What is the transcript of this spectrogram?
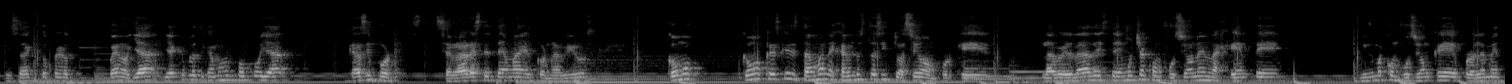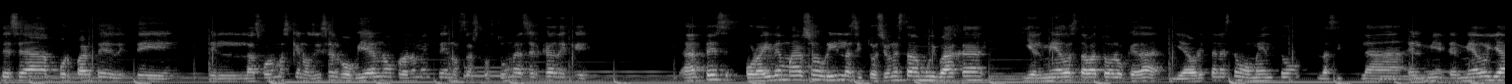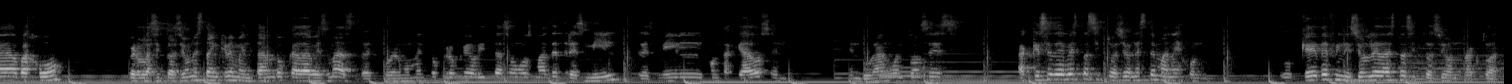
Exacto, pero bueno, ya, ya que platicamos un poco, ya casi por cerrar este tema del coronavirus, ¿cómo, cómo crees que se está manejando esta situación? Porque la verdad este, hay mucha confusión en la gente, misma confusión que probablemente sea por parte de, de las formas que nos dice el gobierno, probablemente nuestras costumbres acerca de que antes, por ahí de marzo, abril, la situación estaba muy baja y el miedo estaba todo lo que da. Y ahorita en este momento el, miedo ya bajó, pero la situación está incrementando cada vez más. Por el momento creo que ahorita somos más de 3.000, 3.000 contagiados en, en Durango. Entonces, ¿a qué se debe esta situación, este manejo? ¿Qué definición le da esta situación actual?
